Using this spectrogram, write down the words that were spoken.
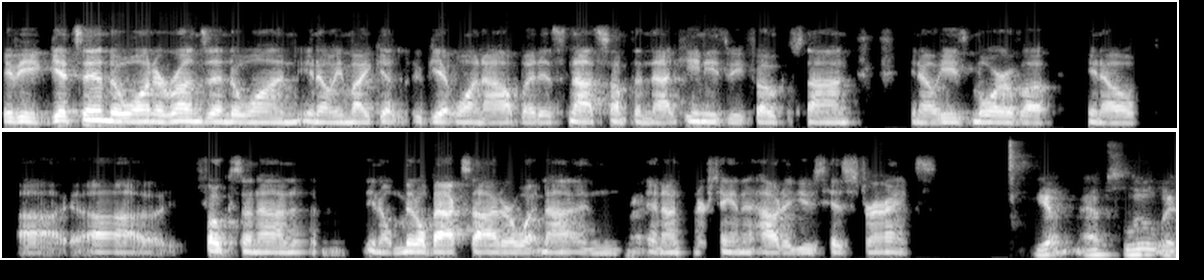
if he gets into one or runs into one you know he might get get one out but it's not something that he needs to be focused on. You know he's more of a you know uh, uh, focusing on you know middle backside or whatnot and right. and understanding how to use his strengths. Yep absolutely.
